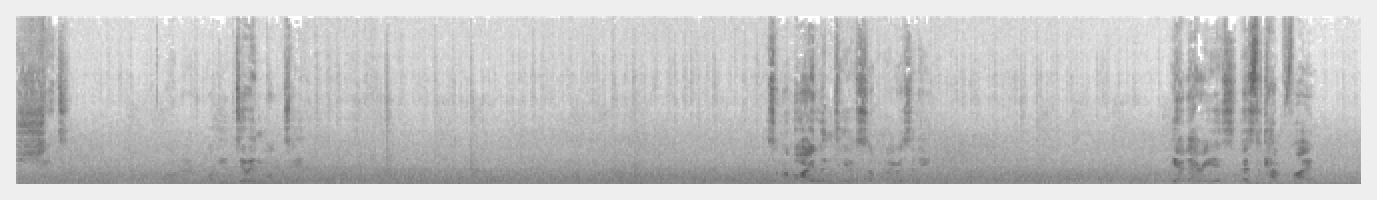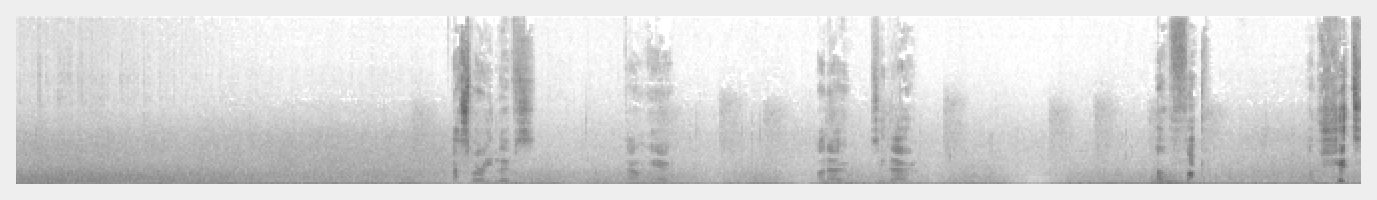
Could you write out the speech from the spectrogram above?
Shit. What are you doing, Monty? He's on an island here somewhere, isn't he? Yeah, there he is. There's the campfire. That's where he lives. Down here. I know. Is he there? Oh fuck. Oh shit.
